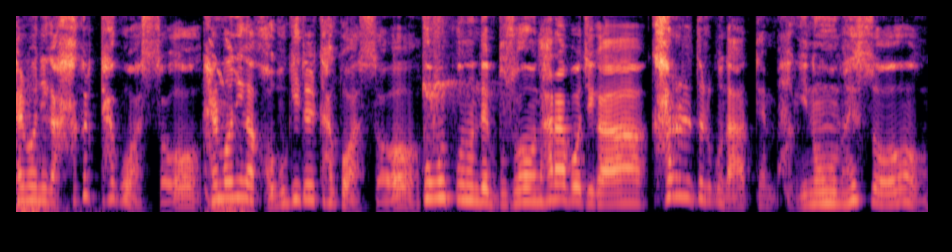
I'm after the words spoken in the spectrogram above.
할머니가 학을 타고 왔어. 할머니가 거북이를 타고 왔어. 꿈을 꾸는데 무서운 할아버지가 칼을 들고 나한테 막 이놈 했어.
